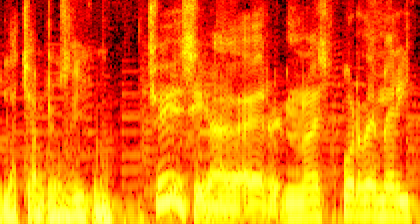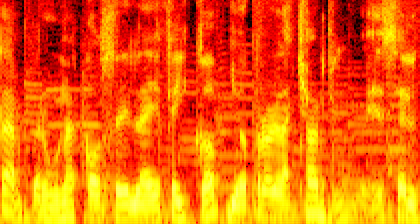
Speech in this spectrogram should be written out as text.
la Champions League, ¿no? Sí, sí, a ver, no es por demeritar, pero una cosa es la FA Cup y otra la Champions. Es el,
